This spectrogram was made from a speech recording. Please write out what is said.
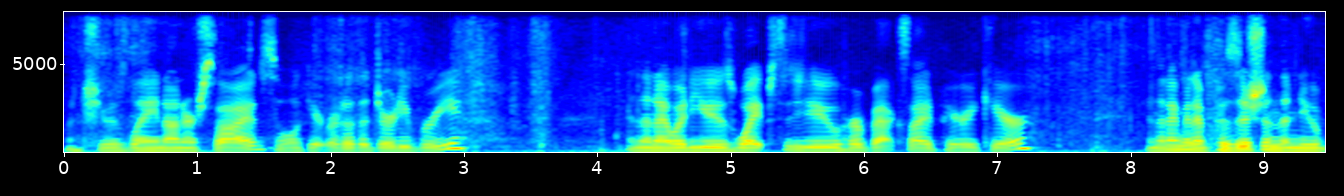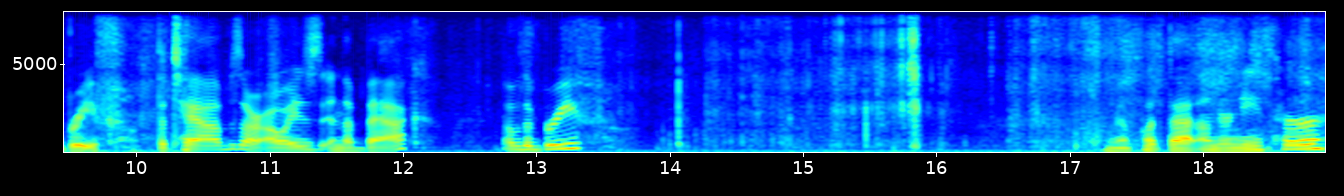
when she was laying on her side. So we'll get rid of the dirty brief. And then I would use wipes to do her backside pericare. And then I'm going to position the new brief. The tabs are always in the back of the brief. I'm going to put that underneath her.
